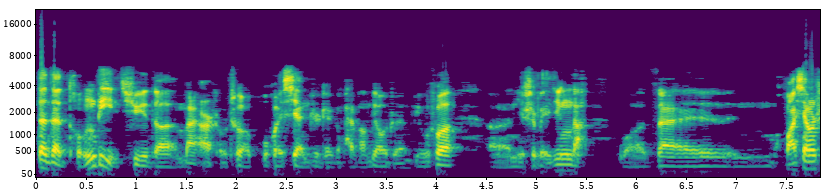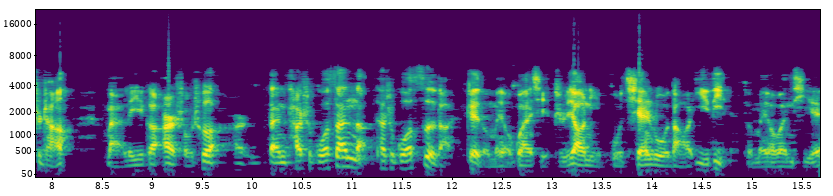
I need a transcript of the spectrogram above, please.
但在同地区的买二手车不会限制这个排放标准，比如说，呃，你是北京的，我在华乡市场买了一个二手车，二但它是国三的，它是国四的，这都没有关系，只要你不迁入到异地就没有问题。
